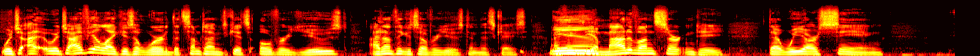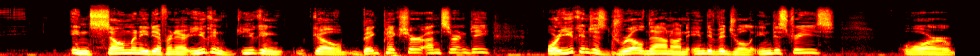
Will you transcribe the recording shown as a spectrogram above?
which I which I feel like is a word that sometimes gets overused. I don't think it's overused in this case. I think the amount of uncertainty that we are seeing in so many different areas, you can you can go big picture uncertainty, or you can just drill down on individual industries or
